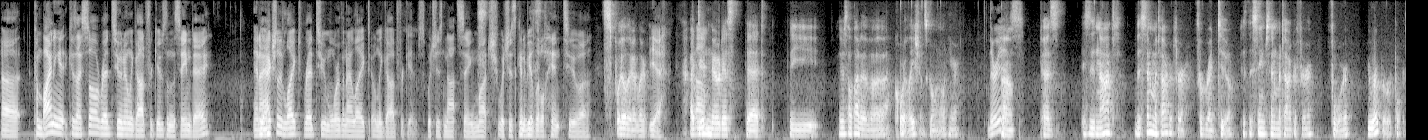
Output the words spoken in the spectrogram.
uh, combining it because I saw Red Two and Only God Forgives on the same day, and I actually liked Red Two more than I liked Only God Forgives, which is not saying much. Which is going to be a little hint to, uh, spoiler alert. yeah, I did Um, notice that the there's a lot of uh, correlations going on here there is. Um, because is it not the cinematographer for Red Two is the same cinematographer for Europa Report?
